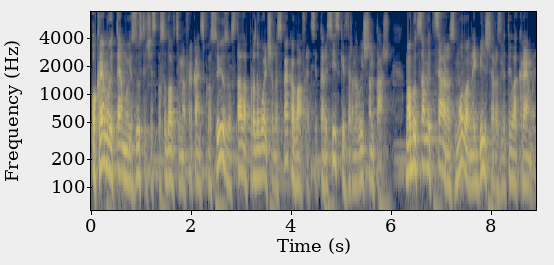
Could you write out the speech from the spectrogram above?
Окремою темою зустрічі з посадовцями Африканського союзу стала продовольча безпека в Африці та російський зерновий шантаж. Мабуть, саме ця розмова найбільше розлютила Кремль.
